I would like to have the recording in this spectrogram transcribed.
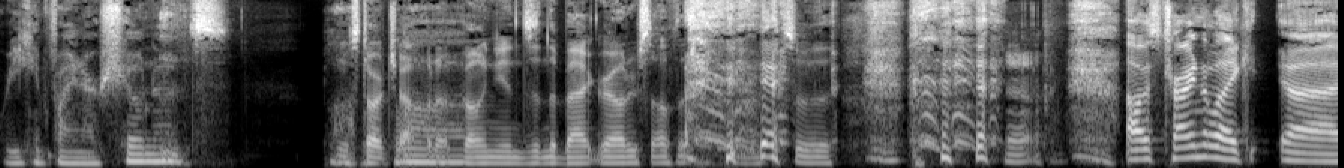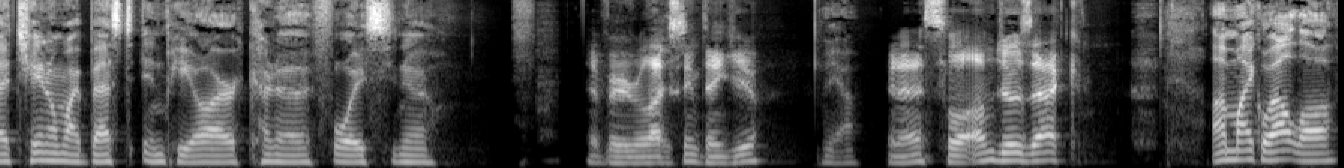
where you can find our show notes. Blah, We'll start blah, chopping blah. up onions in the background or something. So Yeah. I was trying to like uh, channel my best NPR kind of voice, you know. Yeah, very relaxing. Thank you. Yeah. Very nice. Well, I'm Joe Zack. I'm Michael Outlaw.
